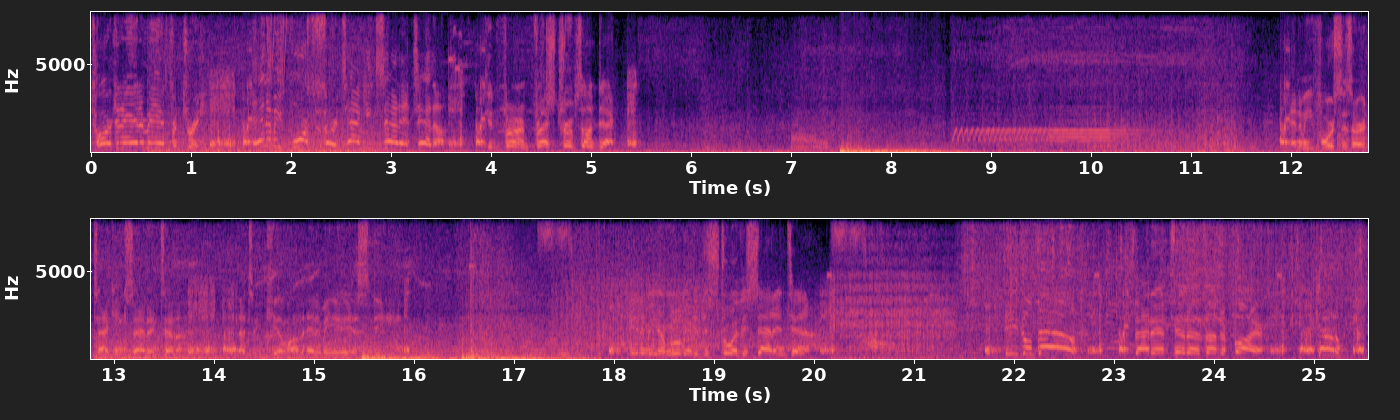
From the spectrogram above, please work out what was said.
Targeting enemy infantry. We're attacking SAT antenna. Confirm. Fresh troops on deck. Enemy forces are attacking SAT antenna. That's a kill on enemy ASD. Enemy are moving to destroy the SAT antenna. Eagle down! SAT antenna is under fire. Got him!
